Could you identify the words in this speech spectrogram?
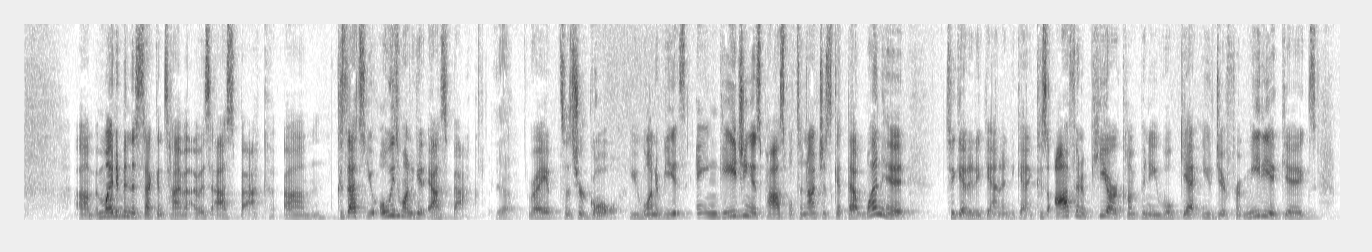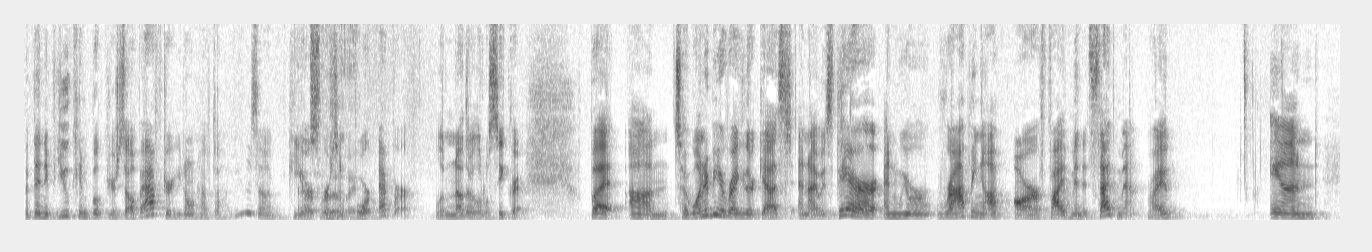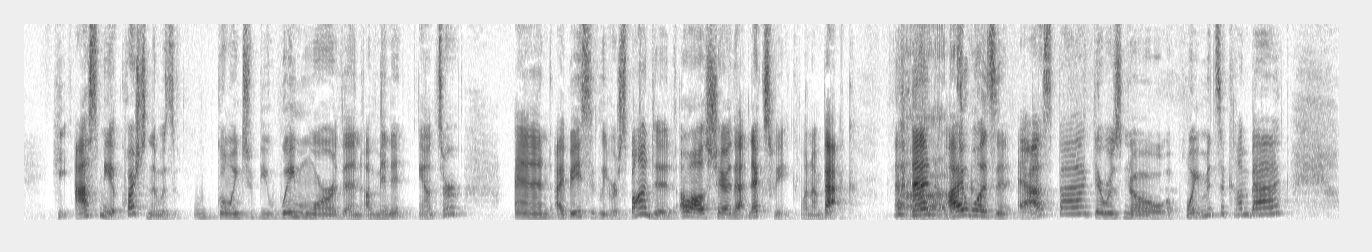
Um, it might have been the second time I was asked back because that's you always want to get asked back Yeah. right? So it's your goal. You want to be as engaging as possible to not just get that one hit, to get it again and again. Because often a PR company will get you different media gigs, but then if you can book yourself after, you don't have to use a PR person forever. Little- Another little secret. But um, so I wanted to be a regular guest, and I was there, and we were wrapping up our five minute segment, right? And he asked me a question that was going to be way more than a minute answer. And I basically responded, Oh, I'll share that next week when I'm back. And I good. wasn't asked back. There was no appointment to come back.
